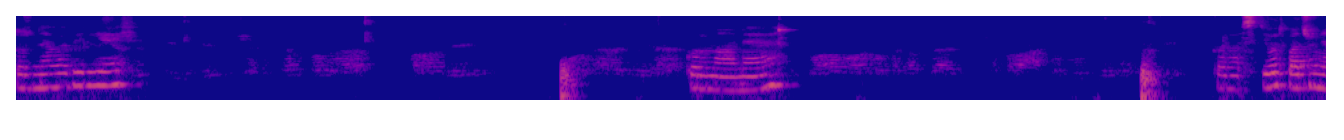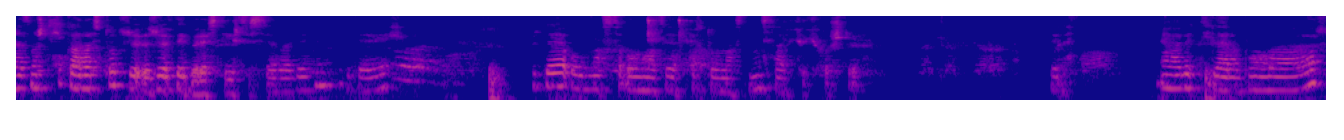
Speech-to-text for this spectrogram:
duzunu əlavə eləyək. Quru nanə. Qarastiot. Bacım yazmışdı ki, qarastiot zövqə görə istəyirsinizsə əlavə edin. Edək. Bir də olmazsa olmazı yarpaq dolmasının sarı kök xoşdur. Belə. Əlavə etdiklərim bunlar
